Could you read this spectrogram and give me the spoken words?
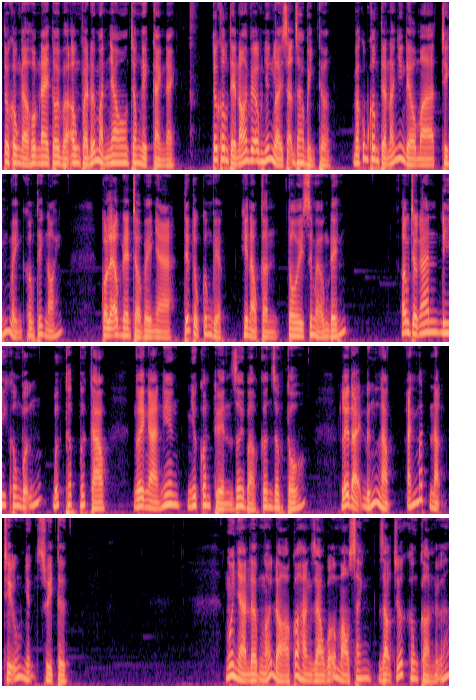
Tôi không ngờ hôm nay tôi và ông phải đối mặt nhau trong nghịch cảnh này. Tôi không thể nói với ông những lời xã giao bình thường, và cũng không thể nói những điều mà chính mình không thích nói. Có lẽ ông nên trở về nhà, tiếp tục công việc. Khi nào cần, tôi sẽ mời ông đến. Ông Trường An đi không vững, bước thấp bước cao, người ngả nghiêng như con thuyền rơi vào cơn giông tố. Lê Đại đứng lặng, ánh mắt nặng trĩu những suy tư. Ngôi nhà lợp ngói đỏ có hàng rào gỗ màu xanh, dạo trước không còn nữa.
